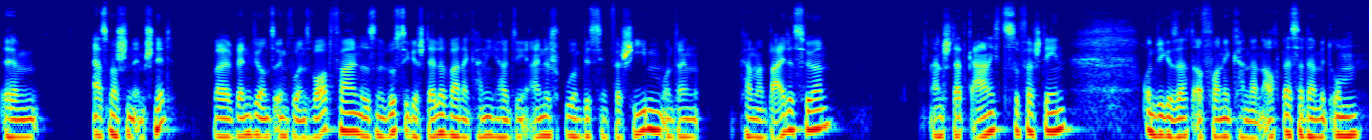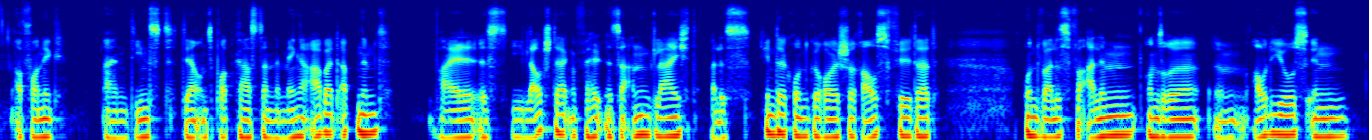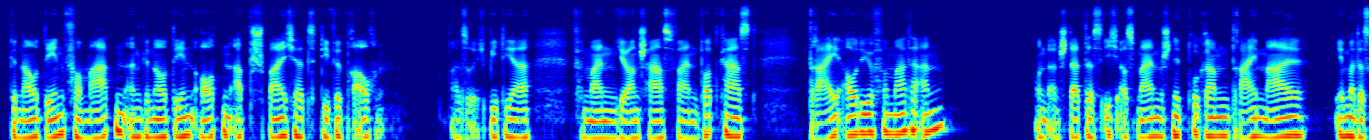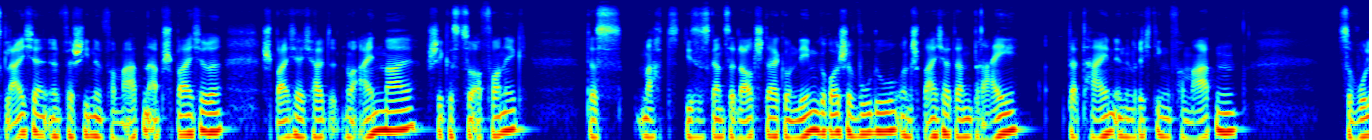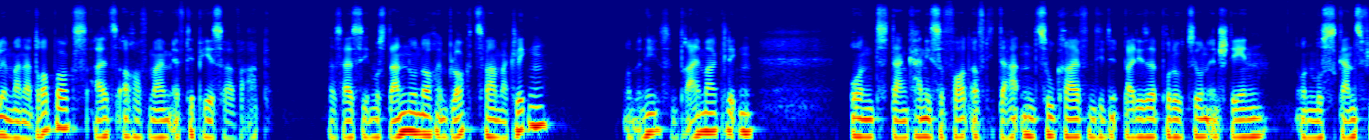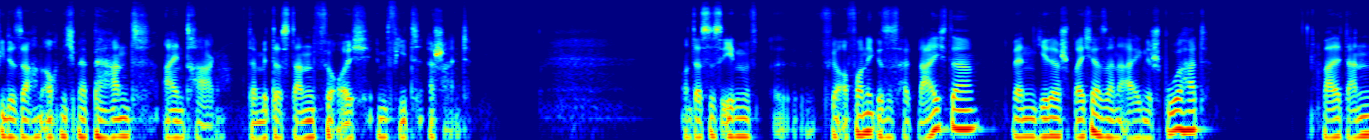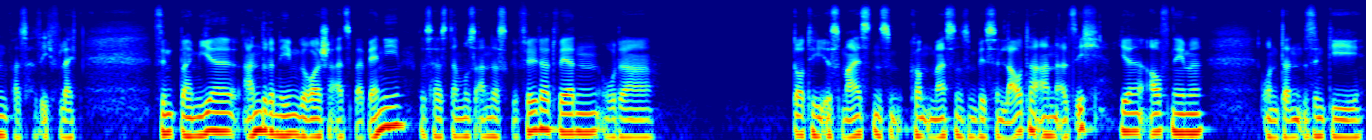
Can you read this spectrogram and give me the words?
Ähm, erstmal schon im Schnitt, weil wenn wir uns irgendwo ins Wort fallen, das ist eine lustige Stelle war, dann kann ich halt die eine Spur ein bisschen verschieben und dann kann man beides hören, anstatt gar nichts zu verstehen. Und wie gesagt, Auphonic kann dann auch besser damit um. Auphonic ein Dienst, der uns Podcastern eine Menge Arbeit abnimmt, weil es die Lautstärkenverhältnisse angleicht, weil es Hintergrundgeräusche rausfiltert und weil es vor allem unsere ähm, Audios in genau den Formaten an genau den Orten abspeichert, die wir brauchen. Also ich biete ja für meinen Jörn Schaas feinen Podcast drei Audioformate an. Und anstatt dass ich aus meinem Schnittprogramm dreimal immer das gleiche in verschiedenen Formaten abspeichere, speichere ich halt nur einmal, schicke es zu Auphonic. Das macht dieses ganze Lautstärke und Nebengeräusche Voodoo und speichert dann drei Dateien in den richtigen Formaten, sowohl in meiner Dropbox als auch auf meinem FTP-Server ab. Das heißt, ich muss dann nur noch im Blog zweimal klicken, oder nee, es sind dreimal klicken, und dann kann ich sofort auf die Daten zugreifen, die bei dieser Produktion entstehen und muss ganz viele Sachen auch nicht mehr per Hand eintragen, damit das dann für euch im Feed erscheint. Und das ist eben, äh, für Auphonic ist es halt leichter, wenn jeder Sprecher seine eigene Spur hat, weil dann, was weiß ich, vielleicht sind bei mir andere Nebengeräusche als bei Benny. Das heißt, da muss anders gefiltert werden oder Dotti ist meistens, kommt meistens ein bisschen lauter an, als ich hier aufnehme. Und dann sind die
